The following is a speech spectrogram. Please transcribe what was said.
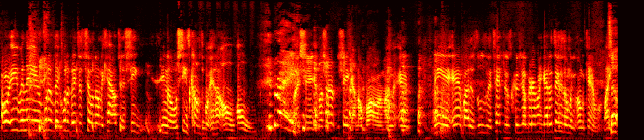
Or even then, what if they what if they just chilling on the couch and she you know she's comfortable in her own home, right." like she ain't got no shirt, she ain't got no bra, on, and then everybody's losing their Tetris because your girlfriend got her titties on the on the camera. Like, so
